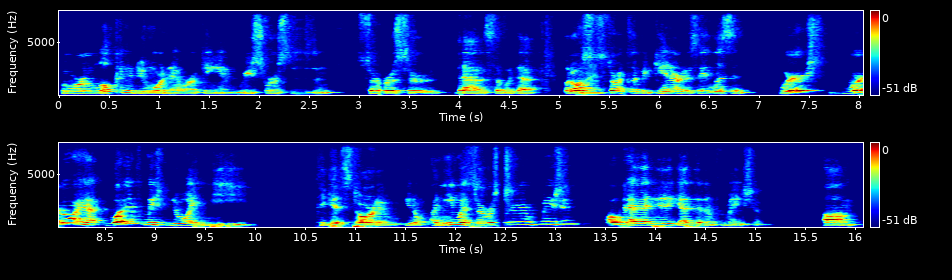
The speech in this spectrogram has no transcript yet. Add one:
who are looking to do more networking and resources and service data stuff like that, but also right. starts a beginner to say, listen, where where do I have what information do I need to get started? You know, I need my service information. Okay, I need to get that information. Um,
